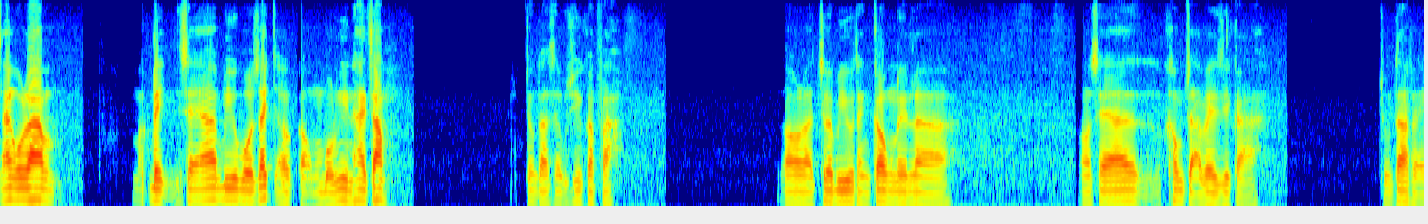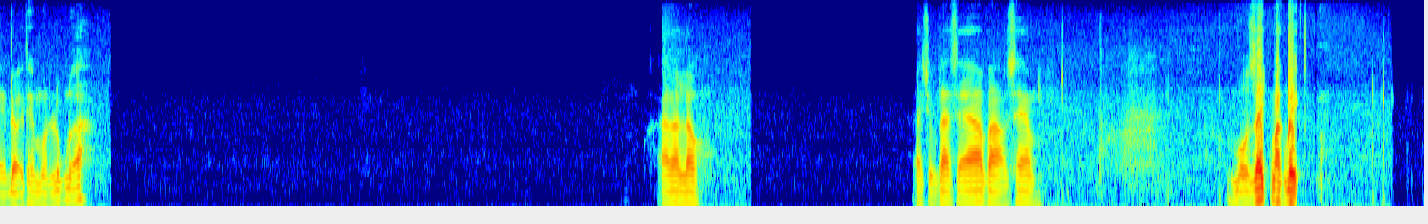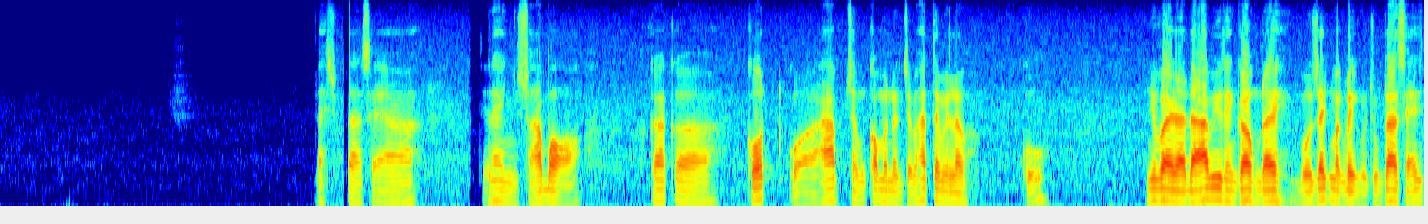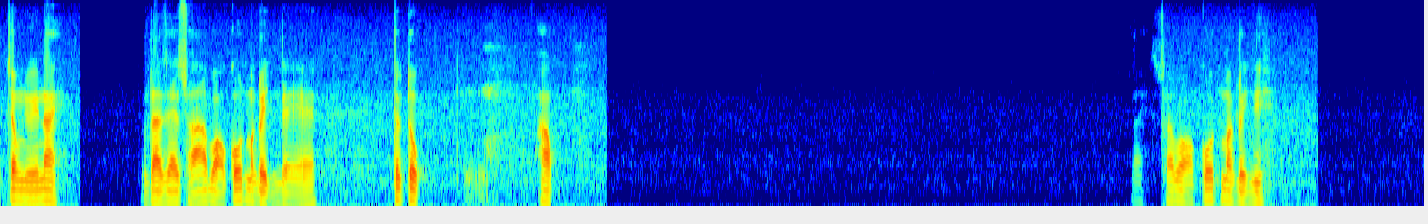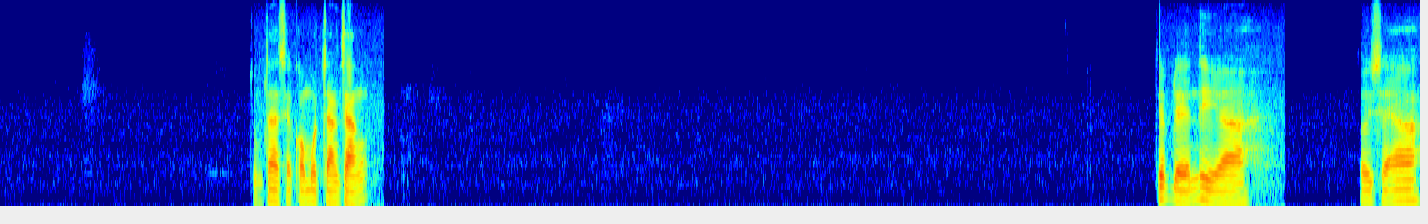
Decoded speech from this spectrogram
Angola mặc định sẽ build project ở cổng 4200 chúng ta sẽ truy cập vào. Do là chưa build thành công nên là nó sẽ không trả về gì cả. Chúng ta phải đợi thêm một lúc nữa. Khá là lâu. Đây, chúng ta sẽ vào xem bộ rách mặc định. Đây, chúng ta sẽ tiến hành xóa bỏ các uh, code của app.component.html cũ. Như vậy là đã view thành công. Đây bộ rách mặc định của chúng ta sẽ trông như thế này. Chúng ta sẽ xóa bỏ code mặc định để tiếp tục học đây, xóa bỏ cốt mặc định đi. Chúng ta sẽ có một trang trắng. Tiếp đến thì à, tôi sẽ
